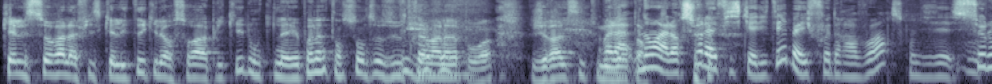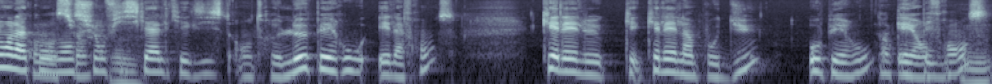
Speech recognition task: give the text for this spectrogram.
quelle sera la fiscalité qui leur sera appliquée. Donc il n'avait pas l'intention de se soustraire à l'impôt. hein. Gérald, si tu nous Voilà. Non, alors sur la fiscalité, bah, il faudra voir ce qu'on disait. Selon la convention. convention fiscale qui existe entre le Pérou et la France, quel est le que- quel est l'impôt dû au Pérou et en pays France, Mhm.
